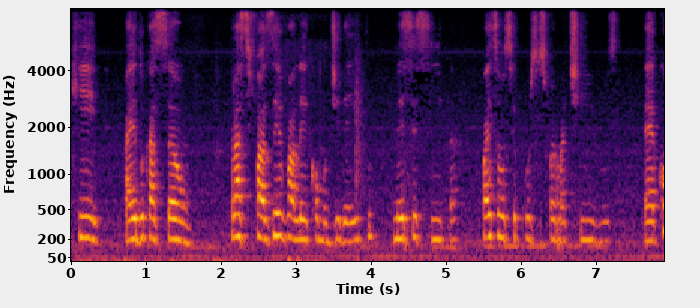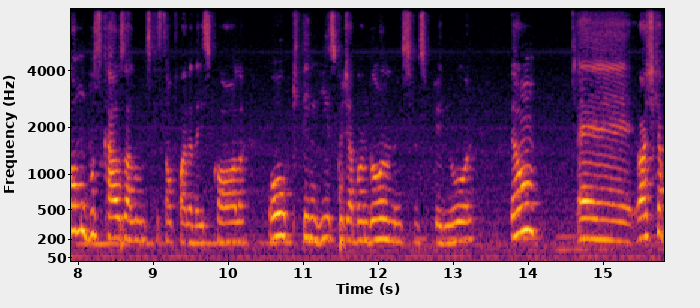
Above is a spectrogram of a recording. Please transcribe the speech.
que a educação, para se fazer valer como direito, necessita, quais são os recursos formativos, é, como buscar os alunos que estão fora da escola ou que têm risco de abandono no ensino superior. Então, é, eu acho que a,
